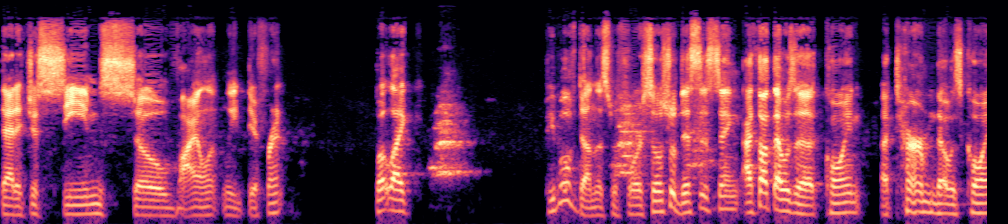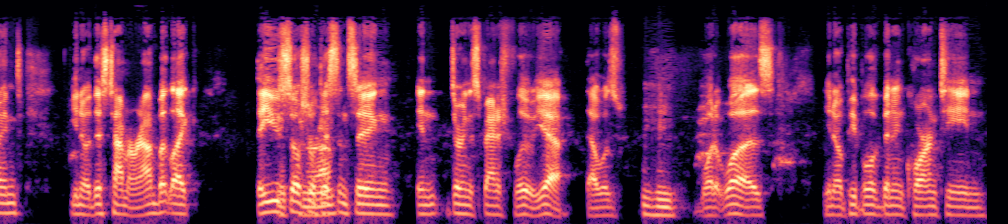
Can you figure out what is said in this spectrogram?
that it just seems so violently different. But like, people have done this before. Social distancing. I thought that was a coin, a term that was coined you know this time around but like they use This social distancing in during the spanish flu. Yeah that was hmm what it was. You know people have been in quarantine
